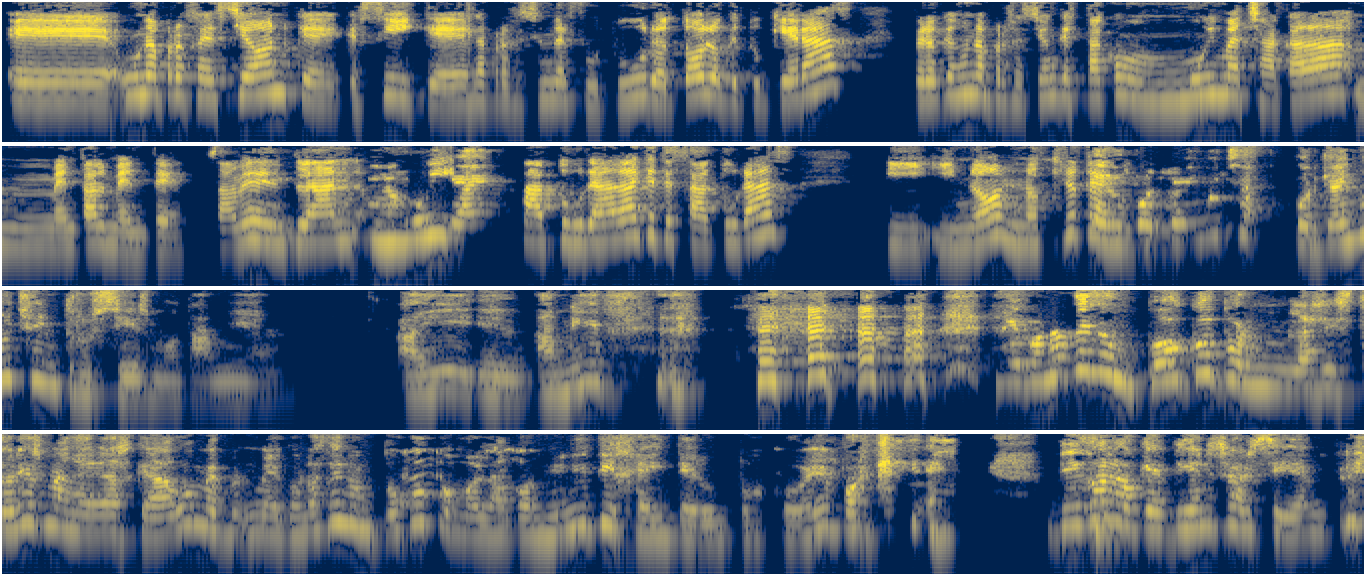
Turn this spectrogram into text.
eh, una profesión que, que sí, que es la profesión del futuro, todo lo que tú quieras, pero que es una profesión que está como muy machacada mentalmente, ¿sabes? En plan, muy saturada, que te saturas y, no, no quiero tener... porque hay, porque hay mucho intrusismo también. Ahí, eh, a mí me conocen un poco por las historias maneras que hago, me, conocen un poco como la community hater un poco, ¿eh? porque digo lo que pienso siempre.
